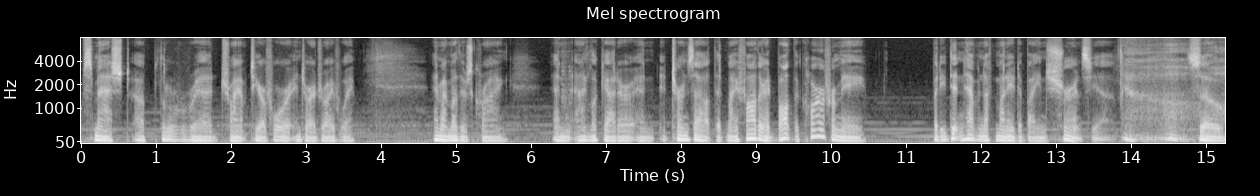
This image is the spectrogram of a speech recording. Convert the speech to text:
smashed up little red Triumph TR4 into our driveway. and my mother's crying. And I look at her, and it turns out that my father had bought the car for me, but he didn't have enough money to buy insurance yet. so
